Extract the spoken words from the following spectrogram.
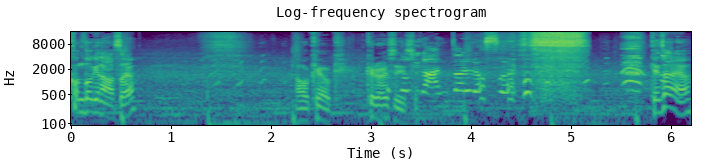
건더기 나왔어요? 아, 오케이 오케이 그럴 수 있어 이거 안 잘렸어요. 괜찮아요.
